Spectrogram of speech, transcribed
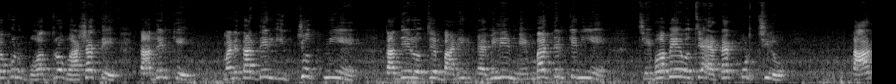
যখন ভদ্র ভাষাতে তাদেরকে মানে তাদের ইজ্জত নিয়ে, তাদের হচ্ছে বাড়ির ফ্যামিলির মেম্বারদেরকে নিয়ে যেভাবে হচ্ছে অ্যাটাক করছিল, তার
